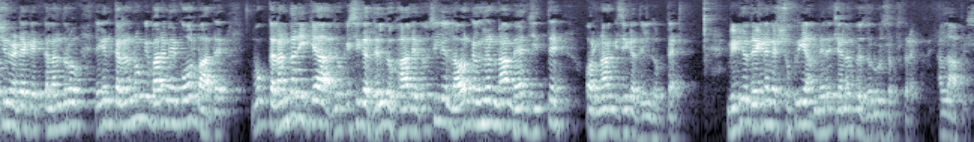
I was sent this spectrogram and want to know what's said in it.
انفارچونیٹ ہے کہ کلندروں لیکن کلندروں کے بارے میں ایک اور بات ہے وہ کلندر ہی کیا جو کسی کا دل دکھا لے تو اسی لیے لاہور کلندر نہ میچ جیتتے اور نہ کسی کا دل دکھتا ہے ویڈیو دیکھنے کا شکریہ میرے چینل کو ضرور سبسکرائب کریں اللہ حافظ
